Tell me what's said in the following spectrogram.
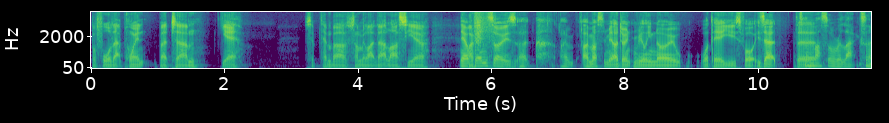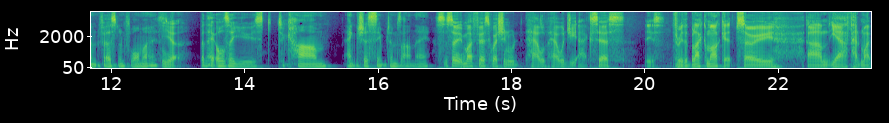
before that point, but um, yeah, September, something like that last year. Now, benzos, I, I, must admit, I don't really know what they're used for. Is that the it's a muscle relaxant first and foremost? Yeah, but they also used to calm anxious symptoms, aren't they? So, so, my first question would how how would you access this through the black market? So, um, yeah, I've had my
